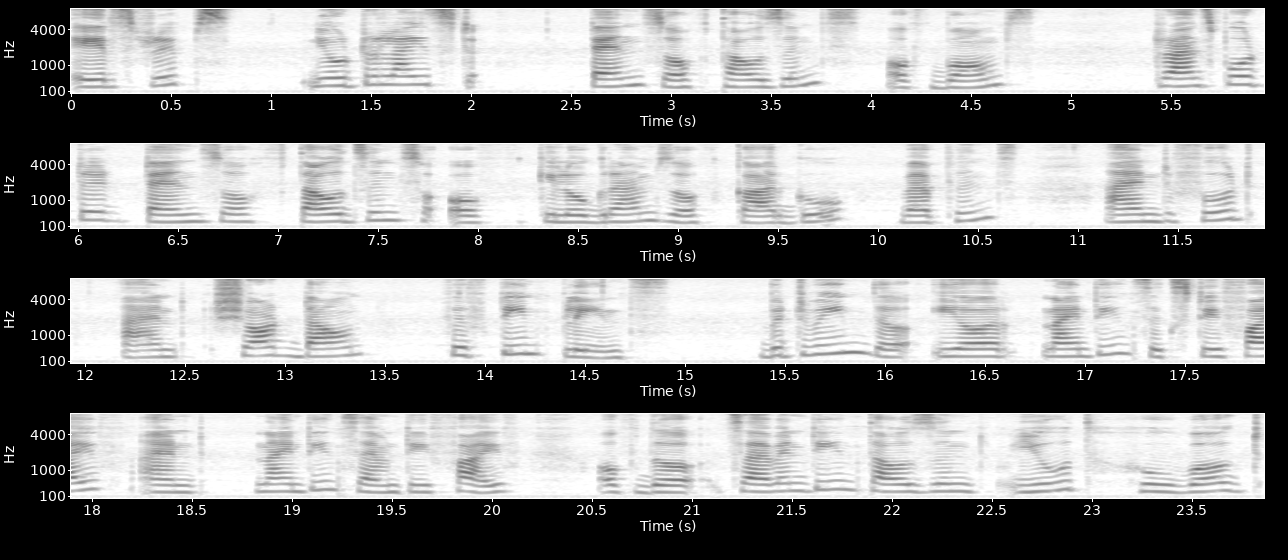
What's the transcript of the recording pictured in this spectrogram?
airstrips, neutralized tens of thousands of bombs, transported tens of thousands of kilograms of cargo, weapons, and food, and shot down 15 planes. Between the year 1965 and 1975, of the 17,000 youth who worked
